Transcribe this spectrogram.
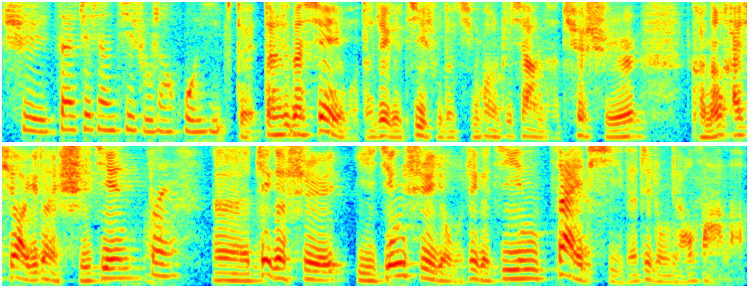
去在这项技术上获益。对，但是在现有的这个技术的情况之下呢，确实可能还需要一段时间。对，呃，这个是已经是有这个基因载体的这种疗法了。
